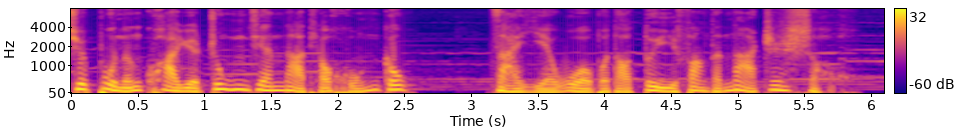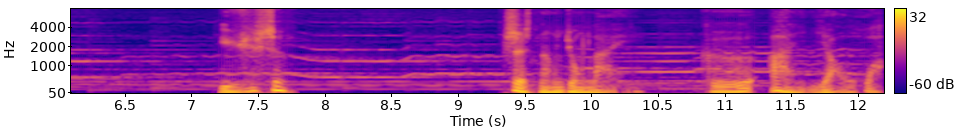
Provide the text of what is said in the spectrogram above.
却不能跨越中间那条鸿沟，再也握不到对方的那只手。余生只能用来隔岸遥望。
